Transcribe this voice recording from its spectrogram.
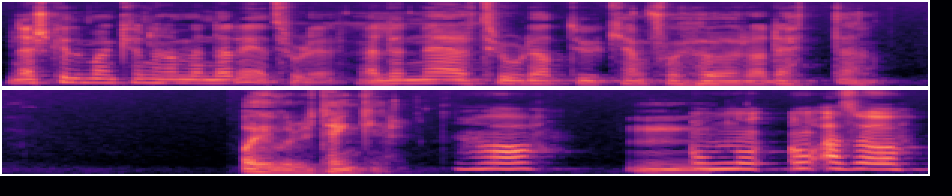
När skulle man kunna använda det tror du? Eller när tror du att du kan få höra detta? Oj, vad du tänker. Ja. Mm. Om, no, om, alltså,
